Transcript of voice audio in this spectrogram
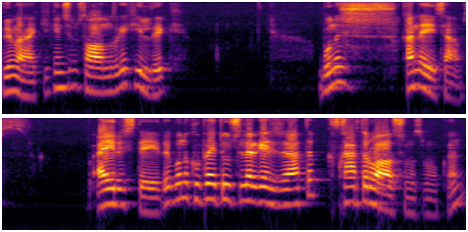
demak ikkinchi misolimizga keldik. Buni qanday yechamiz? Ayirish deydi. Buni ko'paytuvchilarga ajratib qisqartirib olishimiz mumkin.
